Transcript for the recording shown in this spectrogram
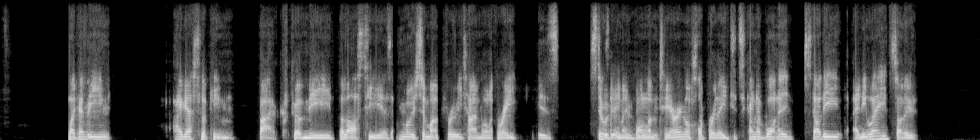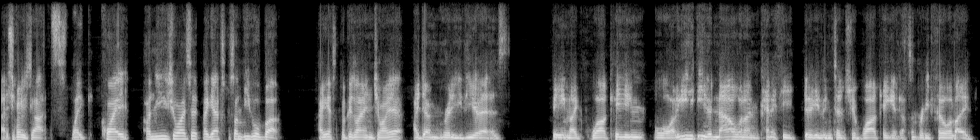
Like I mean, I guess looking back for me, the last two years, most of my free time or break is still doing like volunteering or stuff related to kind of what I study anyway. So I suppose that's like quite unusual, I guess, for some people, but I guess because I enjoy it, I don't really view it as being like working or even now when I'm kind of doing an internship working, it doesn't really feel like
